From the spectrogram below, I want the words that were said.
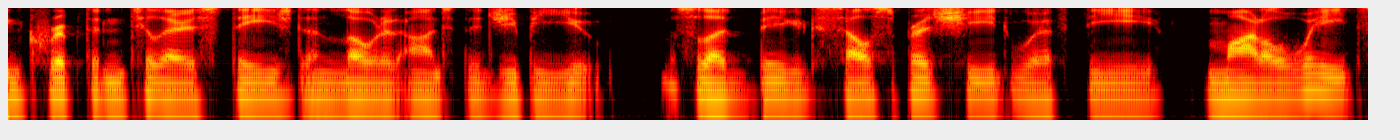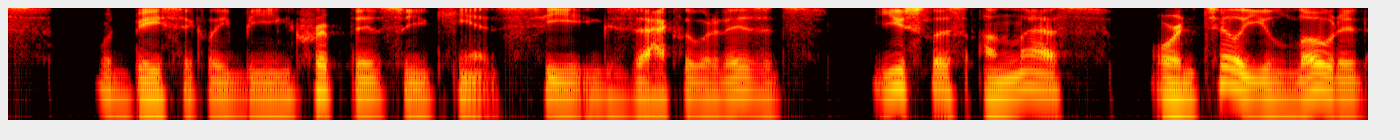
encrypted until they're staged and loaded onto the GPU. So that big Excel spreadsheet with the model weights would basically be encrypted so you can't see exactly what it is. It's useless unless or until you load it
